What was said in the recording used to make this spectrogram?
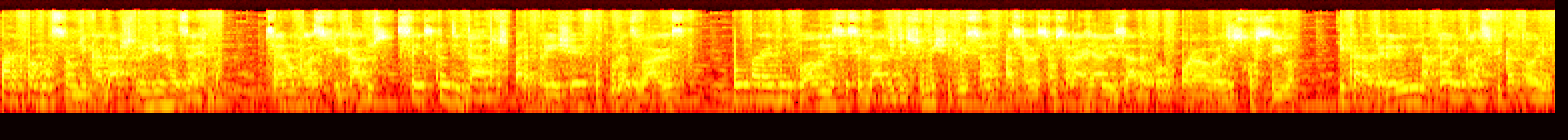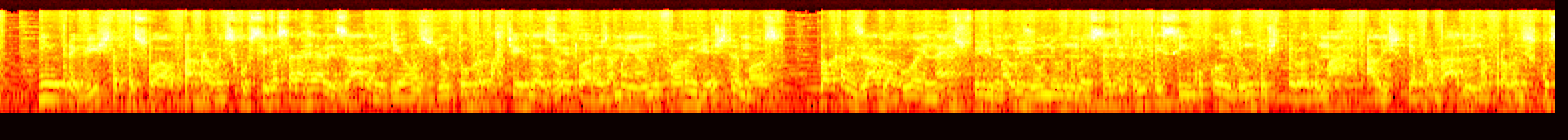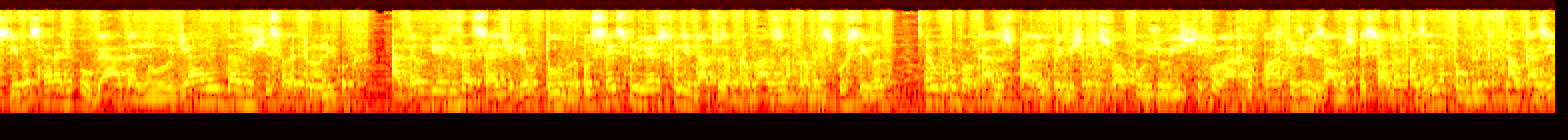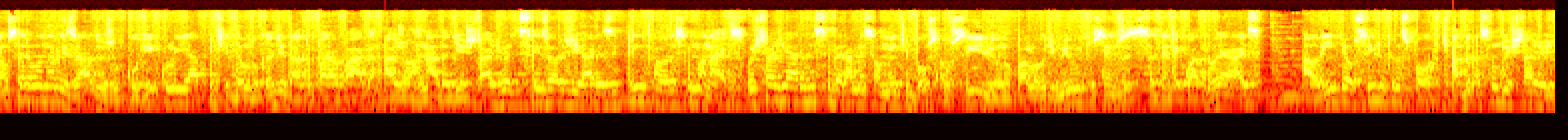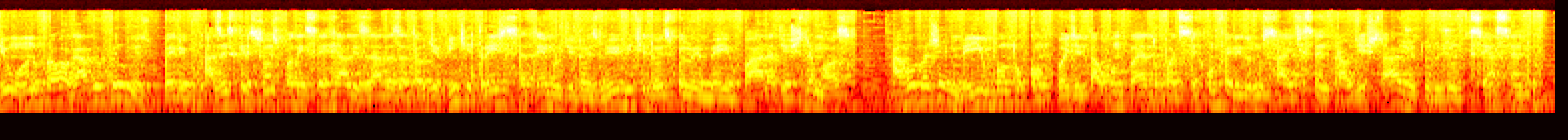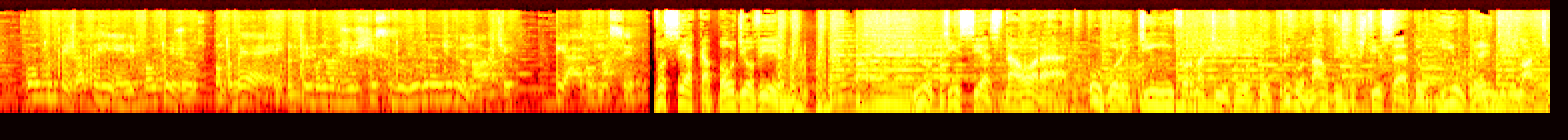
para a formação de cadastro de reserva serão classificados seis candidatos para preencher futuras vagas ou para eventual necessidade de substituição. A seleção será realizada por prova discursiva de caráter eliminatório e classificatório e entrevista pessoal. A prova discursiva será realizada no dia 11 de outubro a partir das 8 horas da manhã no Fórum de Extremoz, localizado à rua Ernesto de Melo Júnior, número 135, Conjunto Estrela do Mar. A lista de aprovados na prova discursiva será divulgada no Diário da Justiça Eletrônico até o dia 17 de outubro. Os seis primeiros candidatos aprovados na prova discursiva serão convocados para entrevista pessoal com o juiz titular do 4 Juizado Especial da Fazenda Pública. Na ocasião, serão analisados o currículo e a aptidão do candidato para a vaga. A jornada de estágio é de 6 horas diárias e 30 horas semanais. O estagiário receberá mensalmente Bolsa Auxílio no valor de R$ 1.874 além de auxílio transporte. A duração do estágio é de um ano prorrogável pelo mesmo período. As inscrições podem ser realizadas até o dia 23 de setembro de 2022 pelo e-mail varadeextremoz@gmail.com. O edital completo pode ser conferido no site Central de Estágio, tudo junto e sem acento, .tjrn.jus.br, do Tribunal de Justiça do Rio Grande do Norte, Tiago Macedo. Você acabou de ouvir Notícias da hora. O boletim informativo do Tribunal de Justiça do Rio Grande do Norte.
